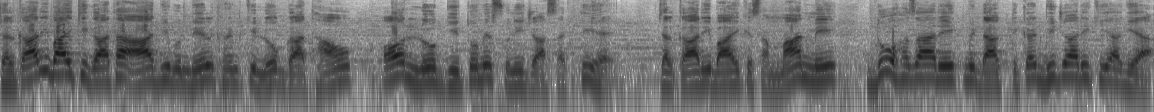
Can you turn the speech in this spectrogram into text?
चलकारी बाई की गाथा आज भी बुंदेलखंड की लोक गाथाओं और लोकगीतों में सुनी जा सकती है। चलकारी बाई के सम्मान में 2001 में डाक टिकट भी जारी किया गया।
